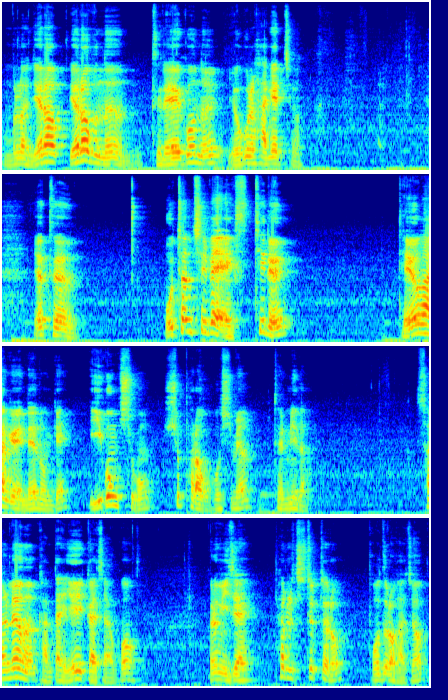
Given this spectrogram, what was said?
물론 여러, 여러분은 드래곤을 욕을 하겠죠. 여튼 5700XT를 대응하기 위해 내놓은 게 2070 슈퍼라고 보시면 됩니다. 설명은 간단히 여기까지 하고 그럼 이제 표를 직접적으로 보도록 하죠.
